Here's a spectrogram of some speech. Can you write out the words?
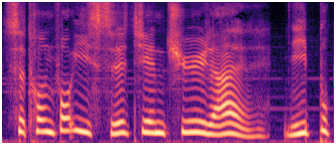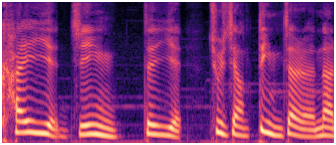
是通风一时间居然离不开眼睛的眼。就这样定在了那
